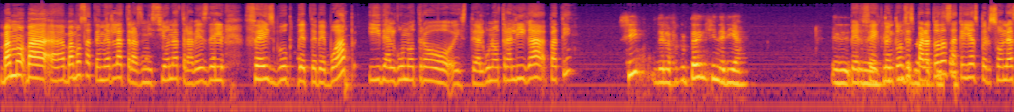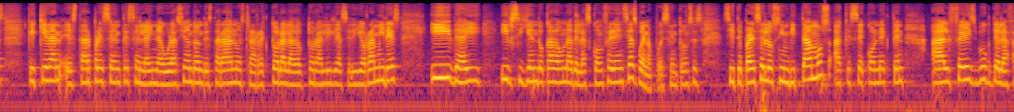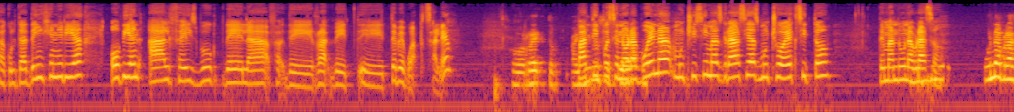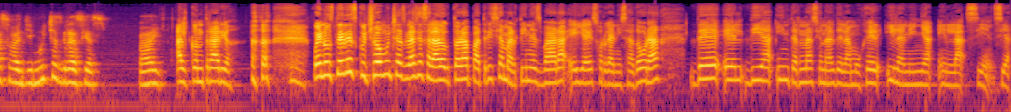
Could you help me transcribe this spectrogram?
Vamos, va, ah, vamos a tener la transmisión a través del Facebook de TV Boap y de algún otro, este, alguna otra liga, Pati. Sí, de la Facultad de Ingeniería. Perfecto. Entonces, para todas aquellas personas que quieran estar presentes en la inauguración, donde estará nuestra rectora, la doctora Lilia Cedillo Ramírez, y de ahí ir siguiendo cada una de las conferencias, bueno, pues entonces, si te parece, los invitamos a que se conecten al Facebook de la Facultad de Ingeniería o bien al Facebook de la de, de, de TV WAP, ¿sale? Correcto. Pati, pues enhorabuena, muchísimas gracias, mucho éxito. Te mando un abrazo. Un abrazo, Angie, muchas gracias. Bye. Al contrario. bueno, usted escuchó, muchas gracias a la doctora Patricia Martínez Vara, ella es organizadora del Día Internacional de la Mujer y la Niña en la Ciencia.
